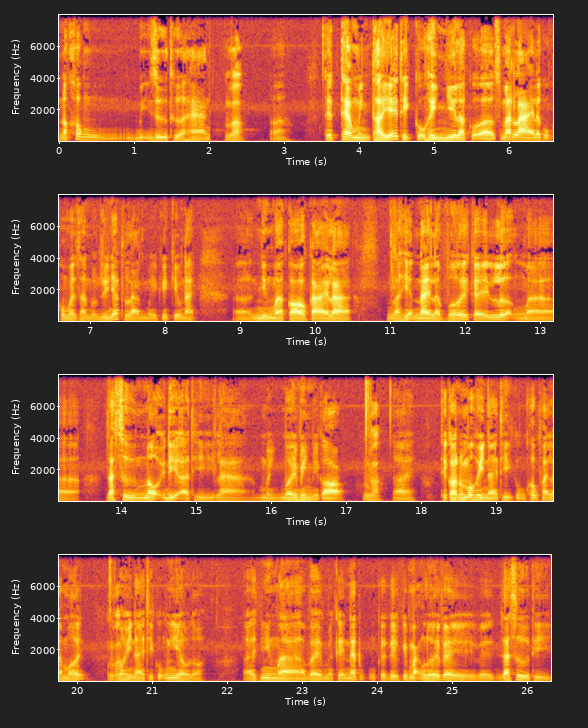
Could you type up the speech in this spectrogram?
nó không bị dư thừa hàng Vâng. Đó. Thế theo mình thấy ấy, thì cũng hình như là của Smart Life là cũng không phải sản phẩm duy nhất làm mấy cái kiểu này Ờ, nhưng mà có cái là là hiện nay là với cái lượng mà gia sư nội địa thì là mình mời mình mới có Vâng. đấy thì còn với mô hình này thì cũng không phải là mới Vâng. mô hình này thì cũng nhiều rồi Đấy, nhưng mà về mấy cái nét cái cái cái mạng lưới về về gia sư thì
